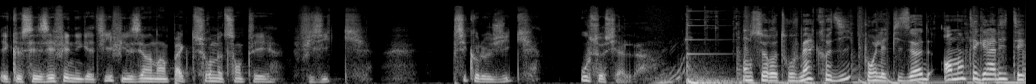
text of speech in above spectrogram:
et que ces effets négatifs, ils aient un impact sur notre santé physique, psychologique ou sociale. On se retrouve mercredi pour l'épisode en intégralité.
